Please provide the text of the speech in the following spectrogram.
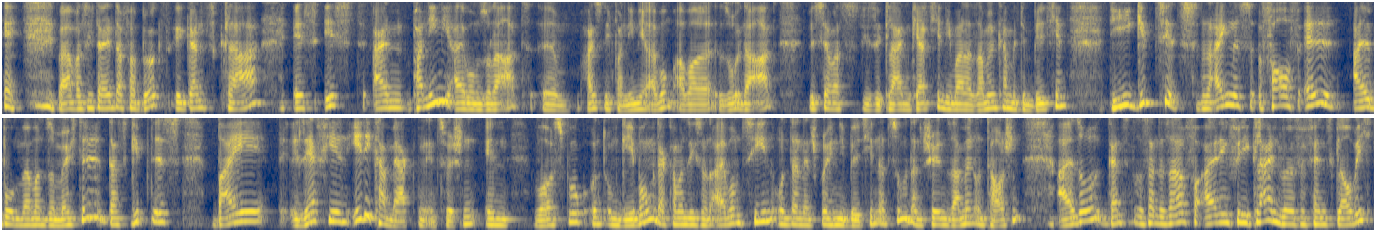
ja, was sich dahinter verbirgt, ganz klar. Es ist ein Panini-Album, so eine Art, äh, heißt nicht Panini-Album, aber so in der Art. Wisst ihr, was diese kleinen Kärtchen, die man da sammeln kann mit dem Bildchen. Die gibt es jetzt. Ein eigenes VfL-Album, wenn man so möchte. Das gibt es bei sehr vielen Edeka Märkten inzwischen in Wolfsburg und Umgebung. Da kann man sich so ein Album ziehen und dann entsprechend die Bildchen dazu, dann schön sammeln und tauschen. Also ganz interessante Sache, vor allen Dingen für die kleinen Wölfe-Fans, glaube ich.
